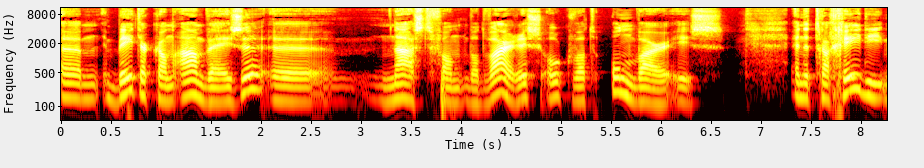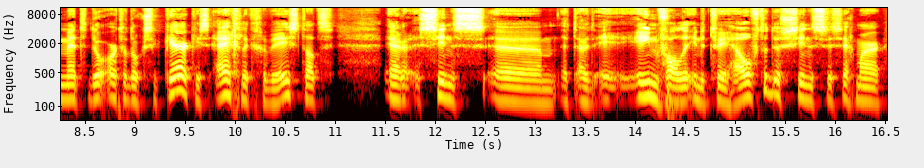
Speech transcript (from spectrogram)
um, beter kan aanwijzen, naast van wat waar is, ook wat onwaar is. En de tragedie met de orthodoxe kerk is eigenlijk geweest dat er sinds uh, het uiteenvallen in de twee helften, dus sinds zeg maar,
